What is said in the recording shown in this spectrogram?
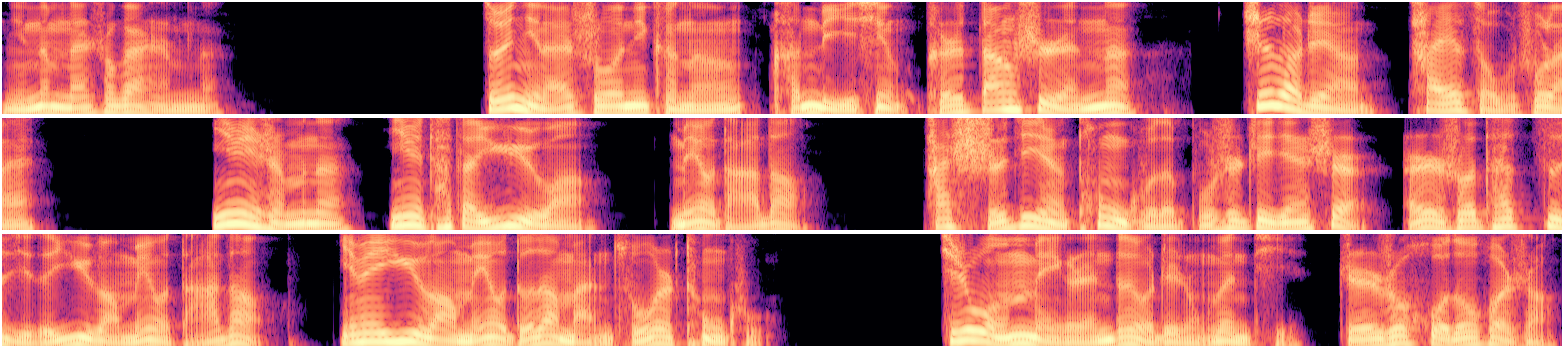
你那么难受干什么呢？作为你来说，你可能很理性，可是当事人呢，知道这样他也走不出来，因为什么呢？因为他的欲望没有达到，他实际上痛苦的不是这件事儿，而是说他自己的欲望没有达到，因为欲望没有得到满足而痛苦。”其实我们每个人都有这种问题，只是说或多或少。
